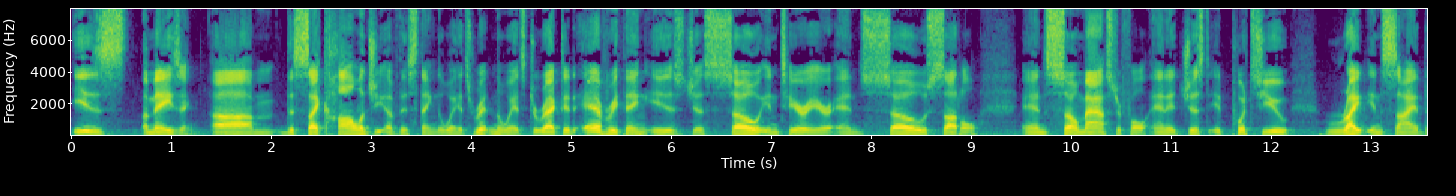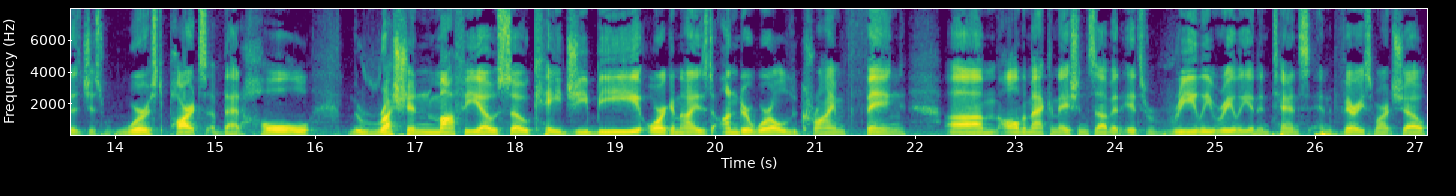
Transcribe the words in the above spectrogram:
is amazing. Um, the psychology of this thing, the way it's written, the way it's directed, everything is just so interior and so subtle and so masterful, and it just it puts you right inside the just worst parts of that whole Russian mafioso KGB organized underworld crime thing. Um, all the machinations of it. It's really, really an intense and very smart show,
